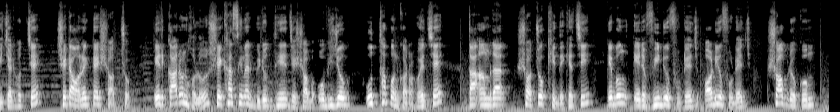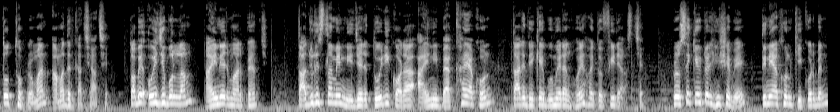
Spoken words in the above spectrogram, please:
বিচার হচ্ছে সেটা অনেকটাই স্বচ্ছ। এর কারণ হলো শেখ হাসিনার বিরুদ্ধে যেসব অভিযোগ উত্থাপন করা হয়েছে, তা আমরা সচক্ষে দেখেছি এবং এর ভিডিও ফুটেজ, অডিও ফুটেজ সব রকম তথ্য প্রমাণ আমাদের কাছে আছে। তবে ওই যে বললাম, আইনের মারপ্যাঁচ, তাজুল ইসলামের নিজের তৈরি করা আইনি ব্যাখ্যায় এখন তার দিকে বুমেরাং হয়ে হয়তো ফিরে আসছে। প্রসিকিউটর হিসেবে তিনি এখন কি করবেন?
